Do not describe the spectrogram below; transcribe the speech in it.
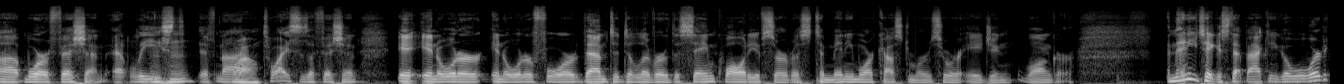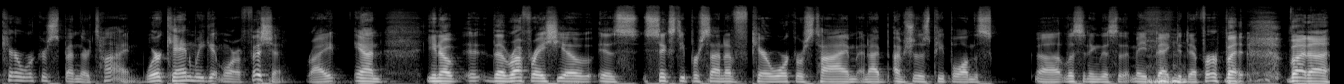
uh, more efficient, at least, mm-hmm. if not wow. twice as efficient, in, in, order in order for them to deliver the same quality of service to many more customers who are aging longer. And then you take a step back and you go, well, where do care workers spend their time? Where can we get more efficient? right? And you know, the rough ratio is 60% of care workers' time, and I, am sure there's people on this uh, listening this that may beg to differ, but but uh,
